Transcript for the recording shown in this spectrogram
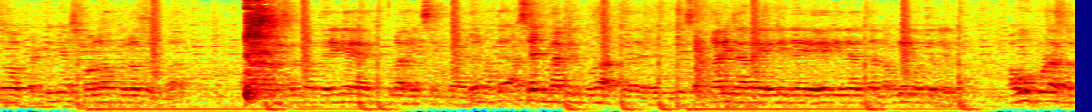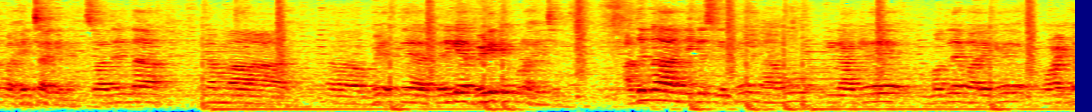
ಸೊ ಕಂಟಿನ್ಯೂಸ್ ಫಾಲೋ ಅಪ್ ಇರೋದ್ರಿಂದ ಸ್ವಲ್ಪ ತೆರಿಗೆ ಕೂಡ ಹೆಚ್ಚು ಸಿಗ್ತಾ ಇದೆ. ಮತ್ತೆ ಅಸೆಟ್ ಮ್ಯಾಪಿಂಗ್ ಕೂಡ ಆಗ್ತಾ ಇದೆ. ಸರ್ಕಾರಿ ಜಾಗ ಎಲ್ಲಿದೆ ಹೇಗಿದೆ ಅಂತ ನಮಗೆ ಗೊತ್ತಿರಲಿಲ್ಲ. ಅವು ಕೂಡ ಸ್ವಲ್ಪ ಹೆಚ್ಚಾಗಿದೆ. ಸೊ ಅದರಿಂದ ನಮ್ಮ ತೆರಿಗೆ ಬೇಡಿಕೆ ಕೂಡ ಹೆಚ್ಚಿದೆ. ಅದನ್ನ ನೀಗಿಸ್ಲಿಕ್ಕೆ ನಾವು ಈಗಾಗಲೇ ಮೊದಲೇ ಬಾರಿಗೆ ಪಾಯಿಂಟ್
